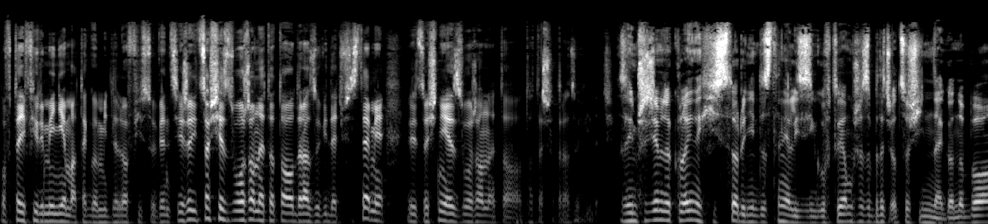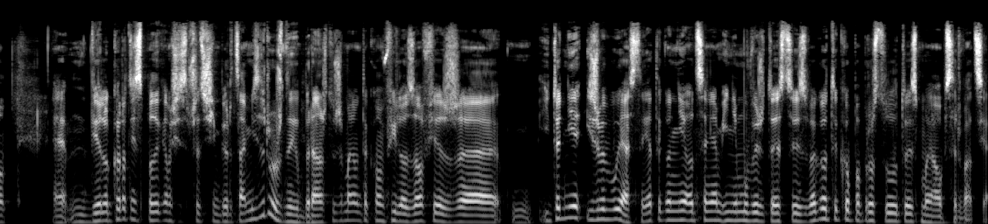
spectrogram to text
bo w tej firmie nie ma tego middle office'u, więc jeżeli coś jest złożone, to to od razu widać w systemie, jeżeli coś nie jest złożone, to, to też od razu widać. Zanim przejdziemy do kolejnych historii niedostania leasingów, to ja muszę zapytać o coś innego, no bo e, wielokrotnie spotykam się z przedsiębiorcami z różnych branż, którzy mają taką filozofię, że i to nie, i żeby było jasne, ja tego nie oceniam i nie mówię, że to jest coś złego, tylko po prostu to jest moja obserwacja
